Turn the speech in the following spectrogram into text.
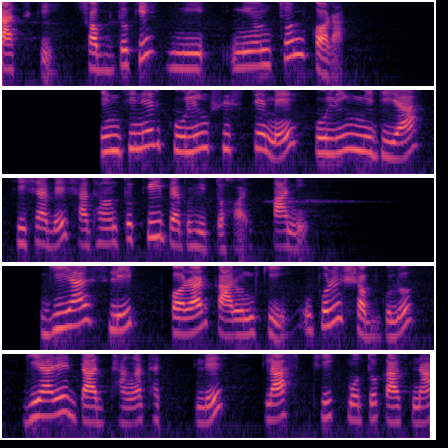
কাজ কি শব্দকে নিয়ন্ত্রণ করা। ইঞ্জিনের কুলিং সিস্টেমে কুলিং মিডিয়া হিসাবে সাধারণত কী ব্যবহৃত হয়? পানি। গিয়ার স্লিপ করার কারণ কি? উপরের সবগুলো। গিয়ারের দাঁত ভাঙা থাকলে ক্লাস ঠিক মতো কাজ না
